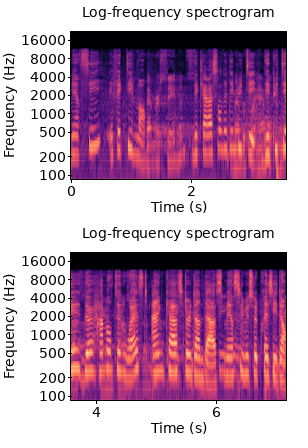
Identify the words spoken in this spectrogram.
Merci. Effectivement. Déclaration des députés. Député de Hamilton West, Ancaster Dundas. Merci, Monsieur le Président.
